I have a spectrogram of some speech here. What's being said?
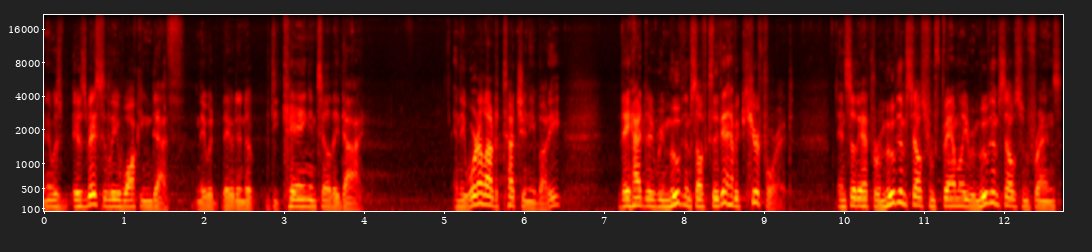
and it was, it was basically walking death. And they would, they would end up decaying until they die. And they weren't allowed to touch anybody. They had to remove themselves because they didn't have a cure for it. And so they had to remove themselves from family, remove themselves from friends.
